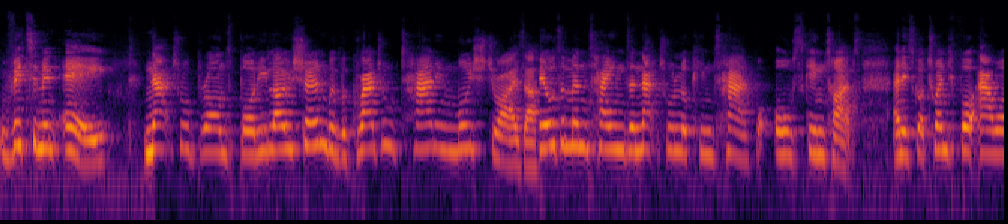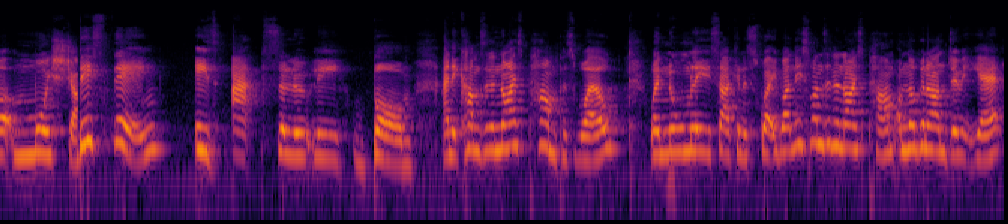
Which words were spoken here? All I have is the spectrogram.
Vitamin E, natural bronze body lotion with a gradual tanning moisturizer. Builds and maintains a natural looking tan for all skin types and it's got 24 hour moisture. This thing is absolutely bomb. And it comes in a nice pump as well where normally it's like in a sweaty one. This one's in a nice pump. I'm not going to undo it yet.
